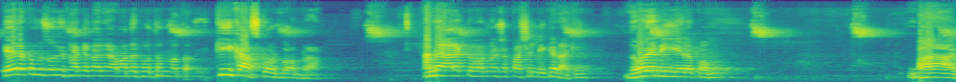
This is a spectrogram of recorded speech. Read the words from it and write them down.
এরকম যদি থাকে তাহলে আমাদের প্রথম কি কাজ করব আমরা? আমি আরেকটা ভগ্নাংশ পাশে লিখে রাখি। ধরে নিই এরকম। ভাগ।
